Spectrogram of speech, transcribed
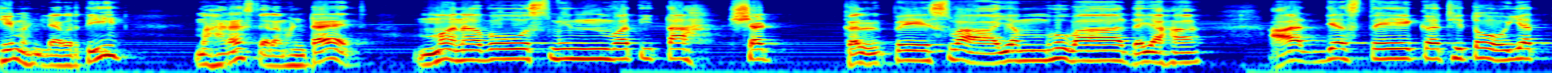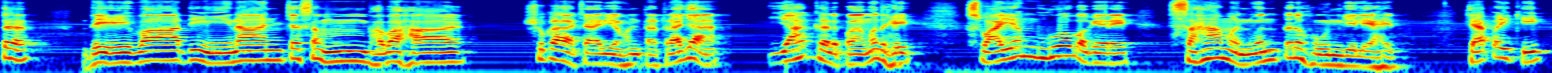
हे म्हटल्यावरती महाराज त्याला म्हणतायत मनवोऽस्मिन्वतिता षट् कल्पे स्वायंभुवादयः आद्यस्ते कथितो यत्र देवादीनांच संभवः शुकाचार्य म्हणतात राजा या कल्पामध्ये स्वायंभुव वगैरे सहा मन्वंतर होऊन गेले आहेत. त्यापैकी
